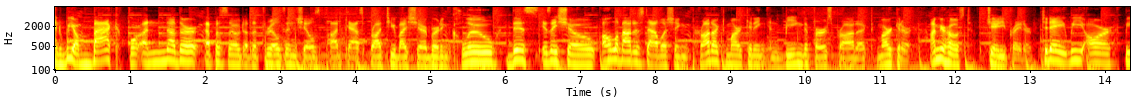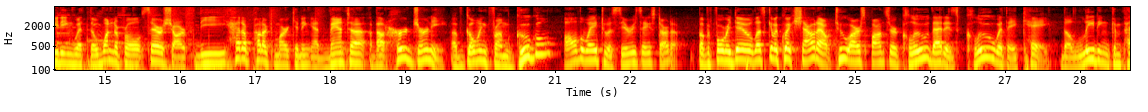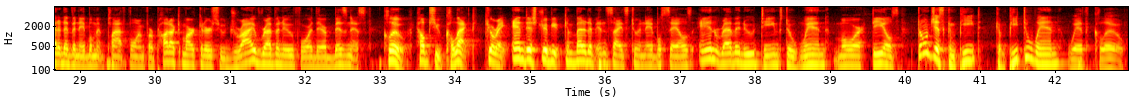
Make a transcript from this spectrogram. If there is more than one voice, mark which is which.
Speaker 1: and we are back for another episode of the Thrills and Chills podcast brought to you by Sharebird and Klue. This is a show all about establishing product marketing and being the first product marketer. I'm your host, JD Prater. Today, we are meeting with the wonderful Sarah Scharf, the head of product marketing at Vanta, about her journey of going from Google all the way to a Series A startup. But before we do, let's give a quick shout out to our sponsor, Klue. That is Klue with a K, the leading competitive enablement platform for product marketers who drive revenue for their business. Klue helps you collect, curate, and distribute competitive insights to enable sales and revenue teams to win more deals. Don't just compete, compete to win with Klue.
